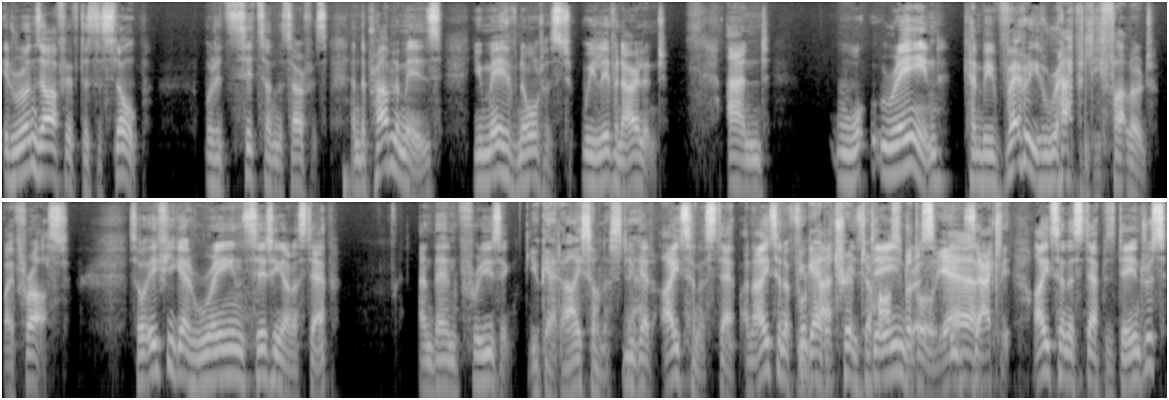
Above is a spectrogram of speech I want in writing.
it runs off if there's a slope, but it sits on the surface. And the problem is, you may have noticed, we live in Ireland, and w- rain can be very rapidly followed by frost. So if you get rain sitting on a step, and then freezing. You get ice on a step. You get ice on a step, and ice on a footpath you get a trip is to dangerous. hospital, yeah. exactly. Ice on a step is dangerous.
